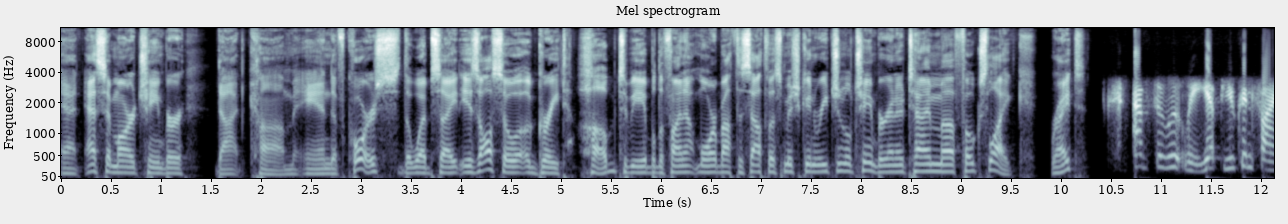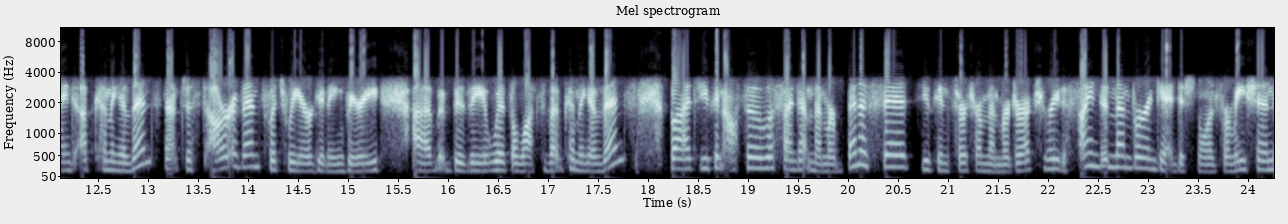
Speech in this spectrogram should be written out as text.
at smrchamber.com. And of course, the website is also a great hub to be able to find out more about the Southwest Michigan Regional Chamber and a time uh, folks like, right? Absolutely. Yep. You can find upcoming events, not just our events, which we are getting very uh, busy with lots of upcoming events, but you can also find out member benefits. You can search our member directory to find a member and get additional information,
